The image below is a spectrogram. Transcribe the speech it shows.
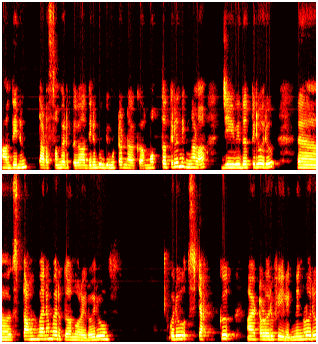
അതിനും തടസ്സം വരുത്തുക അതിന് ബുദ്ധിമുട്ടുണ്ടാക്കുക. മൊത്തത്തിൽ നിങ്ങളെ ജീവിതത്തിൽ ഒരു സ്തംഭനം വരുത്തുക എന്ന് പറയുന്നത് ഒരു ഒരു സ്റ്റക്ക് ആയിട്ടുള്ള ഒരു ഫീലിംഗ് നിങ്ങളൊരു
